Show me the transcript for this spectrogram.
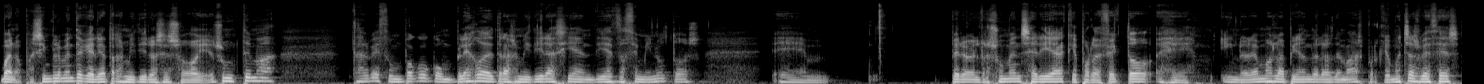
Bueno, pues simplemente quería transmitiros eso hoy. Es un tema tal vez un poco complejo de transmitir así en 10-12 minutos. Em, pero el resumen sería que por defecto eh, ignoremos la opinión de los demás porque muchas veces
